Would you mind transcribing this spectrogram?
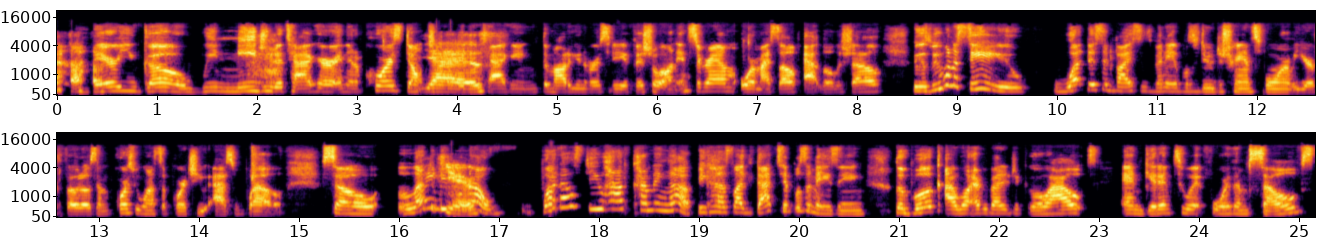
there you go. We need you to tag her. And then, of course, don't yes. tagging the Model University official on Instagram or myself at Lola Chél because we want to see what this advice has been able to do to transform your photos. And of course, we want to support you as well. So let Thank the people you. know what else do you have coming up? Because like that tip was amazing. The book, I want everybody to go out and get into it for themselves.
